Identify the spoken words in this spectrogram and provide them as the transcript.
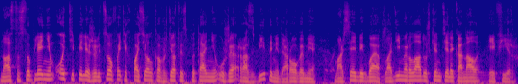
Ну а с наступлением оттепели жильцов этих поселков ждет испытание уже разбитыми дорогами. Марсей Бигбаев, Владимир Ладушкин, телеканал «Эфир».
